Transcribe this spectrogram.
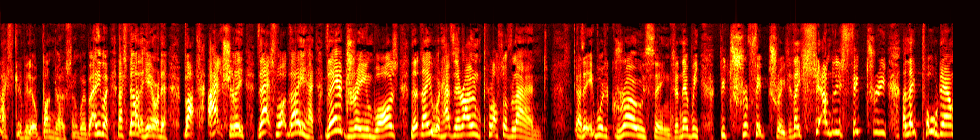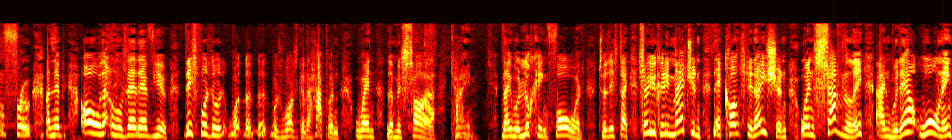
actually going to be a little bungalow somewhere. But anyway, that's neither here nor there. But actually, that's what they had. Their dream was that they would have their own plot of land and it would grow things, and there'd be, be tr- fig trees, and they'd sit under this fig tree, and they'd pull down fruit, and they'd be, oh, that was their, their view. This was what was going to happen when the Messiah came. They were looking forward to this day. So you can imagine their consternation when suddenly and without warning,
